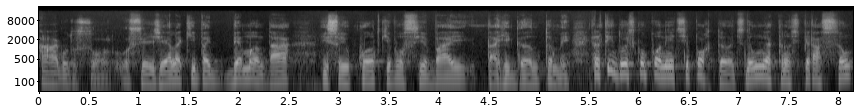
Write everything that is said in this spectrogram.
a água do solo, ou seja, ela que vai demandar isso aí, o quanto que você vai estar tá irrigando também. Ela tem dois componentes importantes, um é a transpiração,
